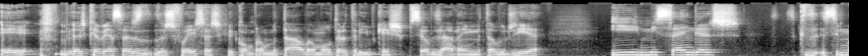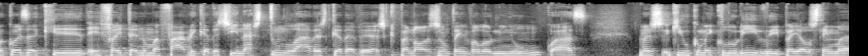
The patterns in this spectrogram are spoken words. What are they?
é as cabeças das flechas, que compram metal a uma outra tribo que é especializada em metalurgia, e miçangas, que se uma coisa que é feita numa fábrica da China às toneladas de cada vez, que para nós não tem valor nenhum, quase, mas aquilo como é colorido e para eles tem uma,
